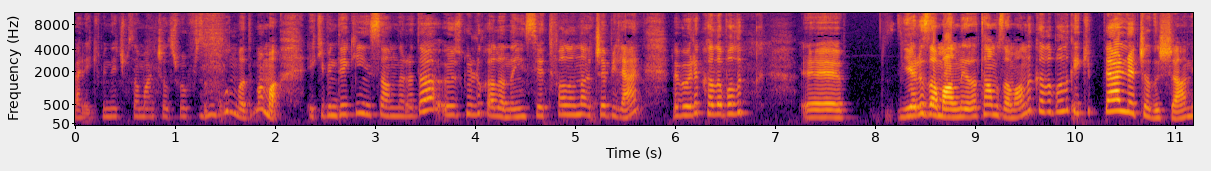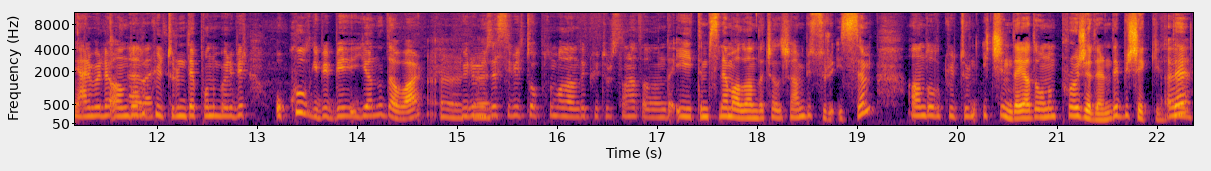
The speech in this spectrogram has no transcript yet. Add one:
ben ekibinde hiçbir zaman çalışma fırsatı bulmadım ama ekibindeki insanlara da özgürlük alanı, inisiyatif alanı açabilen ve böyle kalabalık e, yarı zamanlı ya da tam zamanlı kalabalık ekiplerle çalışan yani böyle Anadolu Evet. kültürün deponun böyle bir okul gibi bir yanı da var. Evet, Günümüzde sivil toplum alanında, kültür sanat alanında, eğitim, sinema alanında çalışan bir sürü isim Anadolu kültürün içinde ya da onun projelerinde bir şekilde Evet.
